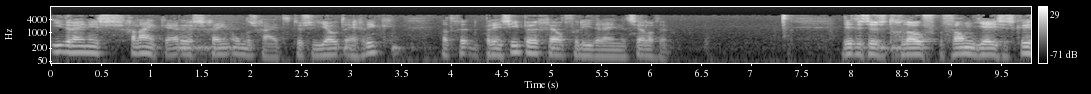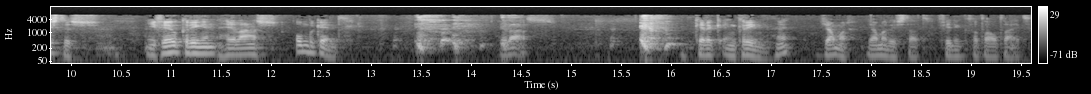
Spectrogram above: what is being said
iedereen is gelijk. Er is geen onderscheid tussen Jood en Griek. Dat principe geldt voor iedereen hetzelfde. Dit is dus het geloof van Jezus Christus. In veel kringen helaas onbekend. Helaas. Kerk en kring. Jammer, jammer is dat, vind ik dat altijd.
